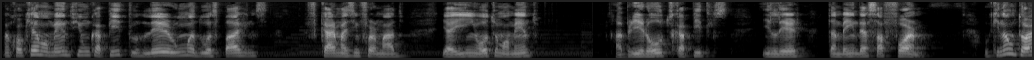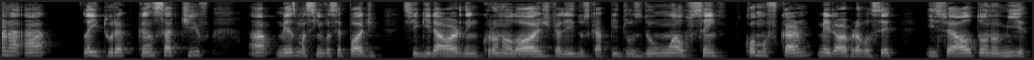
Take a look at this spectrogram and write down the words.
a qualquer momento em um capítulo, ler uma, duas páginas, ficar mais informado. E aí, em outro momento, abrir outros capítulos e ler também dessa forma. O que não torna a leitura cansativa. Ah, mesmo assim, você pode seguir a ordem cronológica ali dos capítulos do 1 ao 100. Como ficar melhor para você? Isso é autonomia.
